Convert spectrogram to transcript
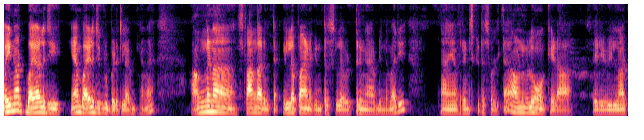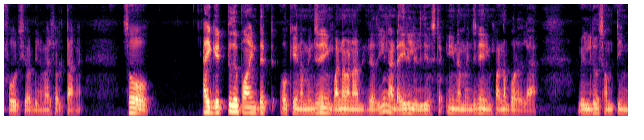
why not biology ஏன் பயாலஜி குரூப் எடுக்கல? அப்படின்னாங்க. அங்கே நான் ஸ்ட்ராங்காக இருந்துட்டேன். இல்லைப்பா எனக்கு இன்ட்ரெஸ்ட் இல்லை விட்டுருங்க அப்படின்ற மாதிரி நான் என் ஃப்ரெண்ட்ஸ் கிட்ட சொல்லிட்டேன். அவனுங்களும் ஓகேடா சரி வில் நாட் ஃபோர்ஸ் யூ அப்படின்ற மாதிரி சொல்லிட்டாங்க. So I get to the point that okay நம்ம இன்ஜினியரிங் பண்ண வேணாம் அப்படின்றதையும் நான் டைரியில் எழுதி வச்சிட்டேன். நீ நம்ம இன்ஜினியரிங் பண்ண போகிறதில்ல வில் டூ சம்திங்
